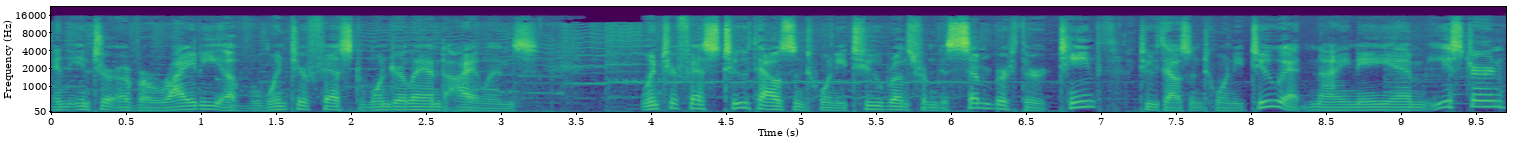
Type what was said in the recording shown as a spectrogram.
and enter a variety of Winterfest Wonderland islands. Winterfest 2022 runs from December 13th, 2022 at 9 a.m. Eastern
